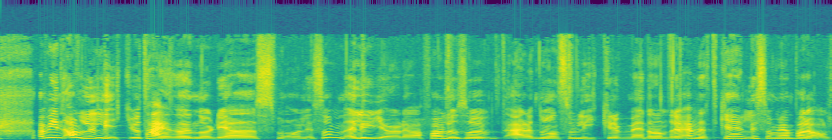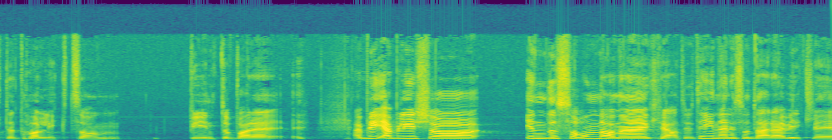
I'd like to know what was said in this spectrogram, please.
jeg mean, alle liker jo å tegne når de er små, liksom. Eller gjør det i hvert fall. Og så er det noen som liker det mer enn andre. Jeg vet ikke. liksom Jeg bare alltid har likt sånn Begynt å bare Jeg blir, blir så in the zone da når jeg er kreative ting. Det er liksom der jeg virkelig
